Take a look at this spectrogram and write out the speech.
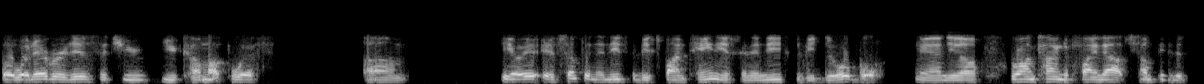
but whatever it is that you you come up with, um, you know, it, it's something that needs to be spontaneous and it needs to be doable and you know wrong time to find out something that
